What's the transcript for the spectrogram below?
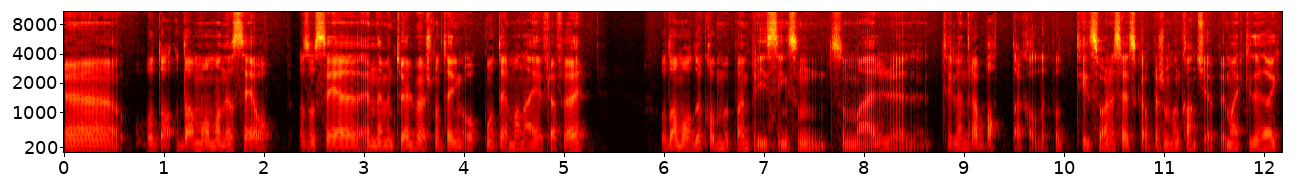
Uh, og da, da, må man jo se, opp, altså se en eventuell børsnotering opp mot det man eier fra før. Og da må det komme på en prising som, som er eh, til en rabatt da, det, på tilsvarende selskaper som man kan kjøpe i markedet i dag.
